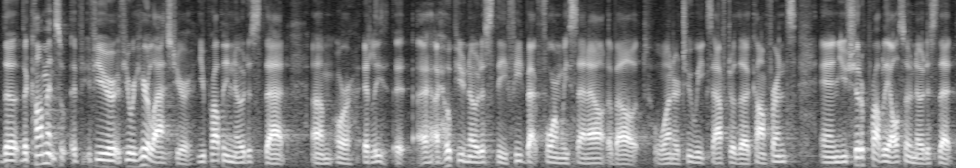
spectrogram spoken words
the the comments. If, if you if you were here last year, you probably noticed that, um, or at least I, I hope you noticed the feedback form we sent out about one or two weeks after the conference. And you should have probably also noticed that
